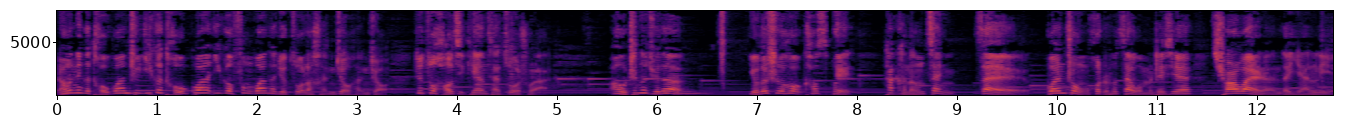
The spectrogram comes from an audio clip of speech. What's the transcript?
然后那个头冠就一个头冠一个凤冠，他就做了很久很久，就做好几天才做出来。啊，我真的觉得嗯有的时候 cosplay 它可能在你在观众或者说在我们这些圈外人的眼里，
